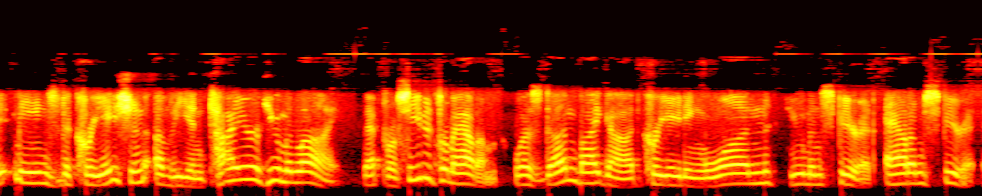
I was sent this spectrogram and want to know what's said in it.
it means the creation of the entire human line that proceeded from Adam was done by God creating one human spirit, Adam's spirit,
